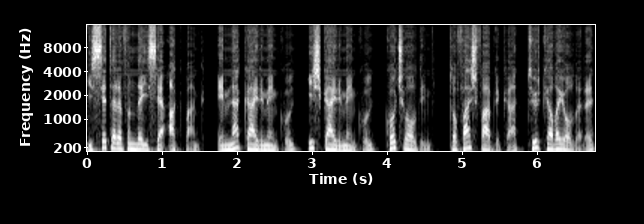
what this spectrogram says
Hisse tarafında ise Akbank, Emlak Gayrimenkul, İş Gayrimenkul, Koç Holding, Tofaş Fabrika, Türk Hava Yolları,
